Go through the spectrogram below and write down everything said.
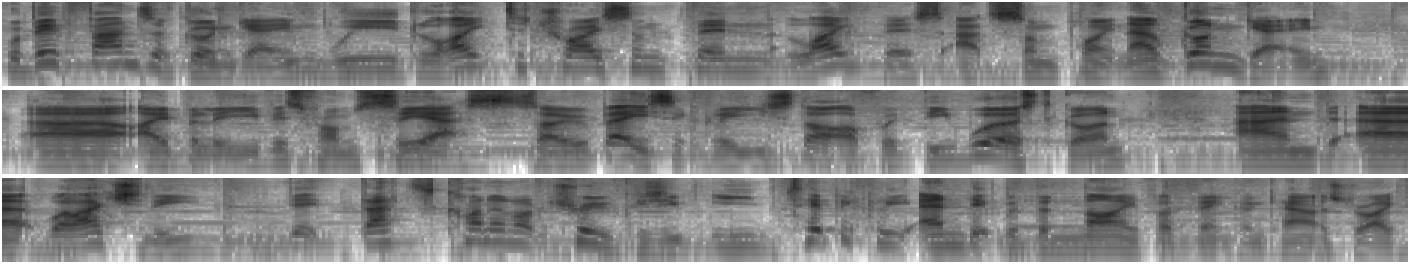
We're big fans of gun game. We'd like to try something like this at some point. Now, gun game uh, I believe, is from CS. So basically, you start off with the worst gun, and uh, well, actually, that's kind of not true because you, you, typically end it with the knife, I think, on Counter Strike.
